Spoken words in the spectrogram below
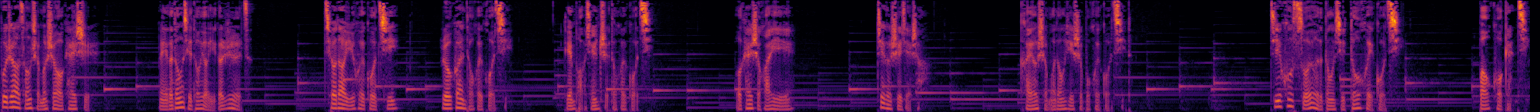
不知道从什么时候开始，每个东西都有一个日子。秋刀鱼会过期，肉罐头会过期，连保鲜纸都会过期。我开始怀疑。这个世界上，还有什么东西是不会过期的？几乎所有的东西都会过期，包括感情。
